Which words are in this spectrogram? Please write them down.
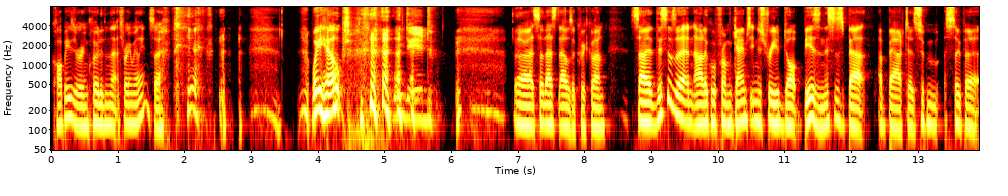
copies are included in that three million. So we helped. We did. All right, so that's that was a quick one. So this is a, an article from GamesIndustry.biz, and this is about about a Super Super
